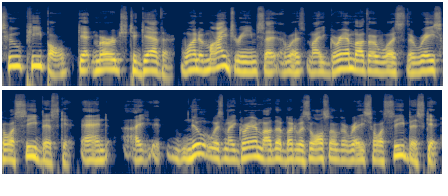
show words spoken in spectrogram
two people get merged together. One of my dreams uh, was my grandmother was the racehorse Seabiscuit. And I knew it was my grandmother, but it was also the racehorse Seabiscuit.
